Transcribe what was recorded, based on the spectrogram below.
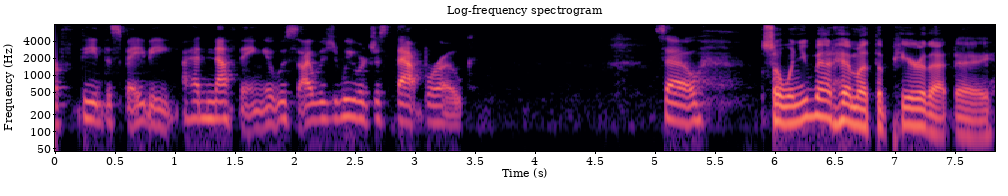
or feed this baby. I had nothing. It was I was we were just that broke. So So when you met him at the pier that day,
